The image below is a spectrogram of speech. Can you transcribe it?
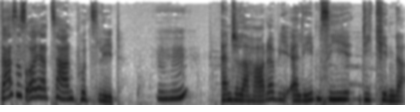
Das ist euer Zahnputzlied. Angela Harder, wie erleben Sie die Kinder?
